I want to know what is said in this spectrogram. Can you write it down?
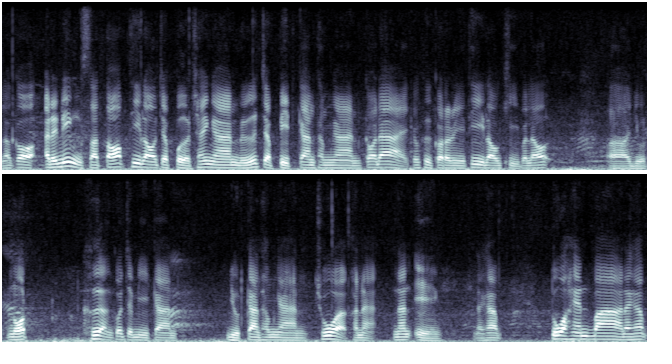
แล้วก็ idling stop ที่เราจะเปิดใช้งานหรือจะปิดการทำงานก็ได้ ก็คือกรณีที่เราขี่ไปแล้วหยุดรถเครื่องก็จะมีการหยุดการทำงานชั่วขณะนั่นเองนะครับ ตัวแฮนด์บาร์นะครับ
